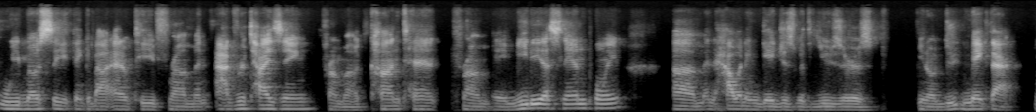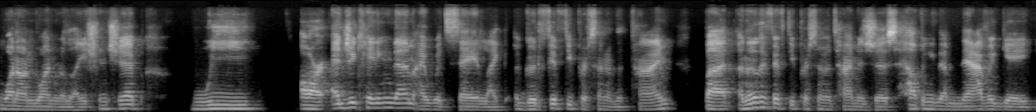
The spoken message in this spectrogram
we mostly think about NFT from an advertising, from a content, from a media standpoint, um, and how it engages with users. You know, do make that one-on-one relationship. We are educating them. I would say like a good fifty percent of the time, but another 50% of the time is just helping them navigate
